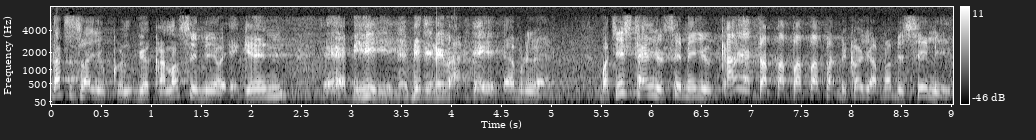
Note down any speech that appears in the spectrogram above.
That is why you, can, you cannot see me again, eh, be, be delivered, hey, everywhere. But each time you see me, you can't, because you have not been seeing me.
